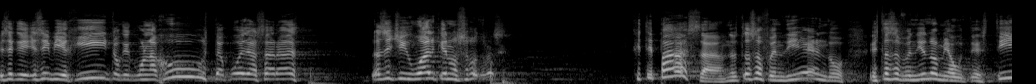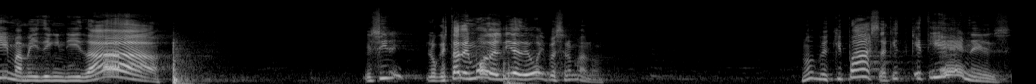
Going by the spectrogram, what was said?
ese, que, ese viejito que con la justa puede hacer, ¿lo has hecho igual que nosotros? ¿Qué te pasa? No estás ofendiendo, estás ofendiendo mi autoestima, mi dignidad. Es decir, lo que está de moda el día de hoy, pues hermano. No, ¿qué pasa? ¿Qué, tienes?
